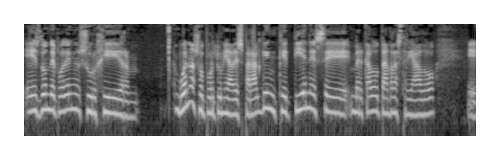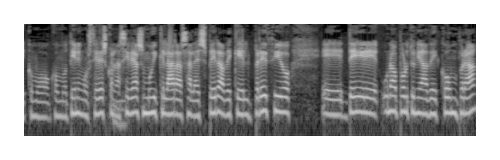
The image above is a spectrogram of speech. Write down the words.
es donde pueden surgir buenas oportunidades para alguien que tiene ese mercado tan rastreado eh, como, como tienen ustedes, con las ideas muy claras a la espera de que el precio eh, dé una oportunidad de compra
